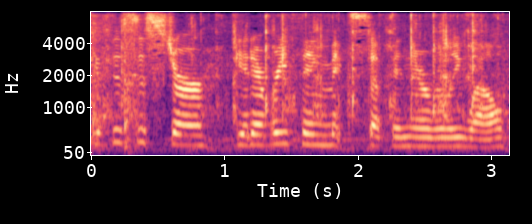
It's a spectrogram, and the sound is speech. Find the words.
Give this a stir. Get everything mixed up in there really well.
